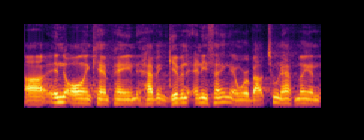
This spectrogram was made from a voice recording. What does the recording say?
uh, in the All In campaign haven't given anything, and we're about two and a half million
